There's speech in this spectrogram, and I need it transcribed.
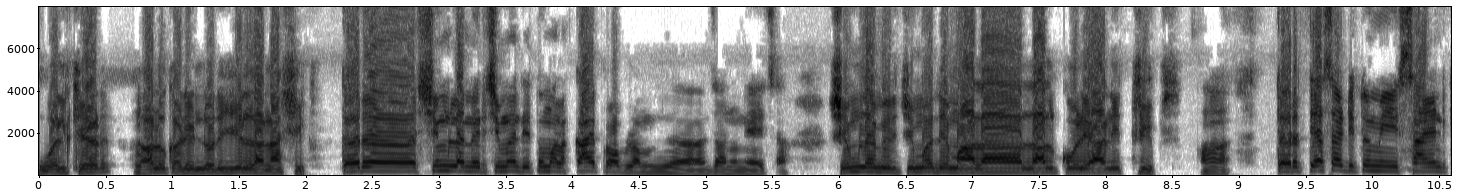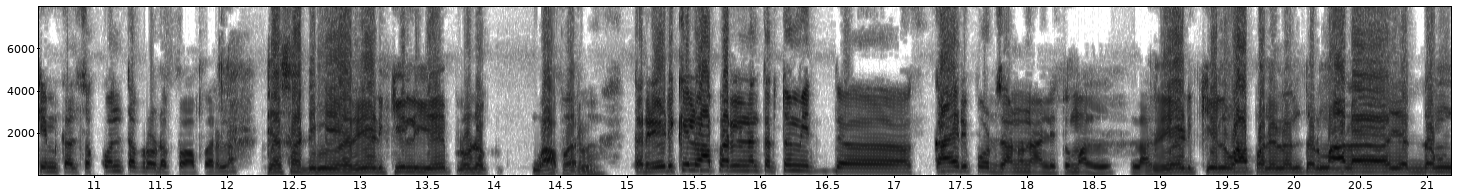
वलखेड तालुका दिंडोरी जिल्हा नाशिक. तर अं, शिमला मिरची मध्ये तुम्हाला काय प्रॉब्लेम जाणून यायचा शिमला मिरची मध्ये मला लाल कोळी आणि थ्रिप्स हा. तर त्यासाठी तुम्ही सायंट केमिकलचं कोणतं प्रोडक्ट वापरलं? त्यासाठी मी रेड किल हे प्रोडक्ट वापरलं तर रेड किल वापरल्यानंतर तुम्ही अं, काय रिपोर्ट जाणून आले तुम्हाला लाल रेड किल वापरल्यानंतर मला एकदम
